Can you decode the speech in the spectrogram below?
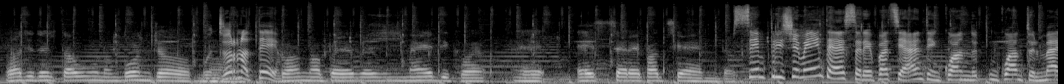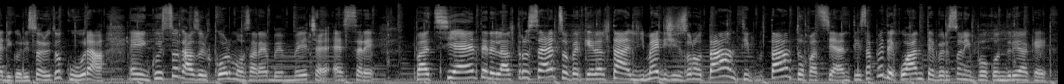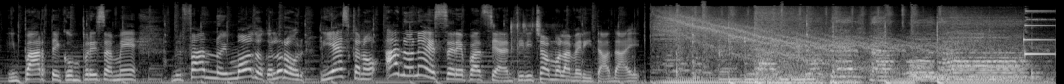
Radio Delta 1, buongiorno. Buongiorno a te. Buongiorno per un medico è essere paziente. Semplicemente essere paziente in, quando, in quanto il medico di solito cura e in questo caso il colmo sarebbe invece essere paziente nell'altro senso perché in realtà i medici sono tanti, tanto pazienti. Sapete quante persone ipocondriache, in parte compresa me, fanno in modo che loro riescano a non essere pazienti? Diciamo la verità, dai. Radio Delta 1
